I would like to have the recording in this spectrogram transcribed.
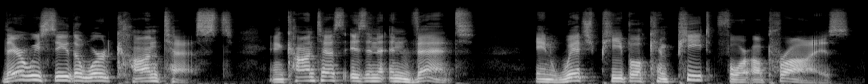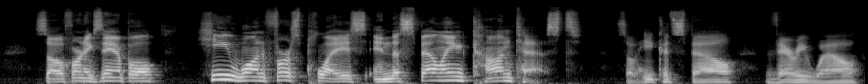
There we see the word contest. And contest is an event in which people compete for a prize. So, for an example, he won first place in the spelling contest. So he could spell very well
